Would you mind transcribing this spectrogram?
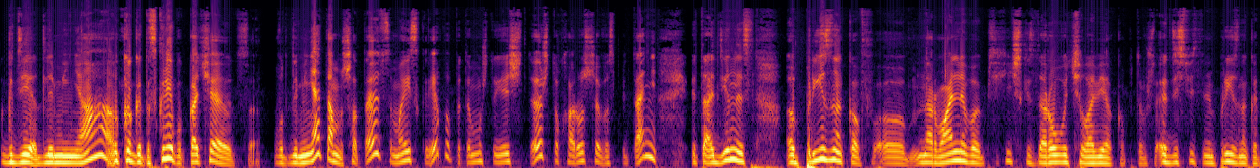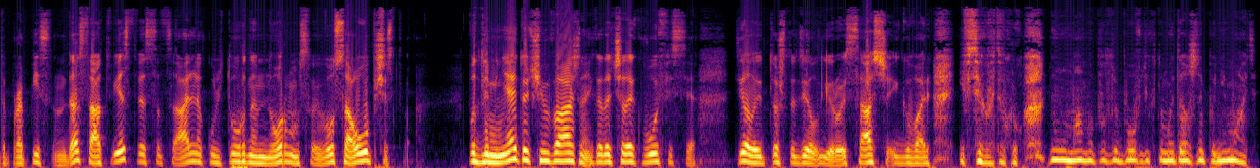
где для меня, как это, скрепы качаются. Вот для меня там шатаются мои скрепы, потому что я считаю, что хорошее воспитание – это один из э, признаков э, нормального психически здорового человека, потому что это действительно признак, это прописано, да, соответствие социально-культурным нормам своего сообщества – вот для меня это очень важно. И когда человек в офисе делает то, что делал герой Саша, и говорит, и все говорят вокруг, ну, у мамы был любовник, но мы должны понимать.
